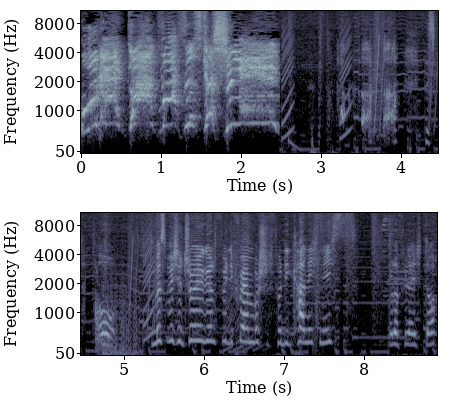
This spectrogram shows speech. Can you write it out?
Oh mein Gott, was ist geschehen? das, oh, ihr müsst mich entschuldigen für die Framebrüche, für die kann ich nichts. Oder vielleicht doch.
